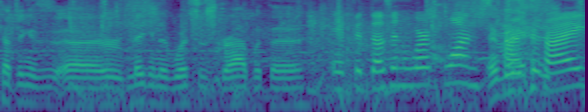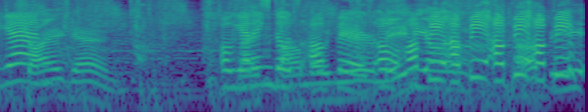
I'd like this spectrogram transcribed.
catching his, uh, making the whistles grab with the. if it doesn't work once, try, try again. Try again. oh, getting Nice those up airs. Oh, uppy, uppy, uppy, uppy.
